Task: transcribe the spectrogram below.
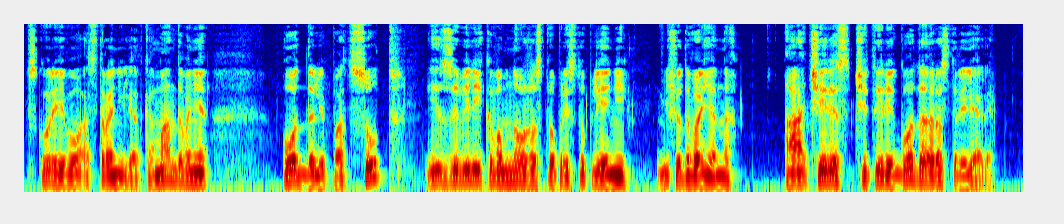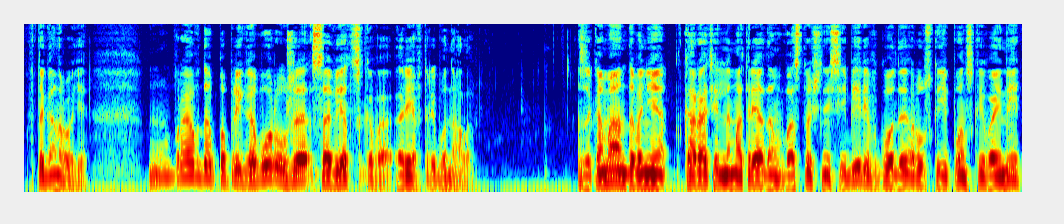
Вскоре его отстранили от командования, отдали под суд из-за великого множества преступлений, еще до военных, а через четыре года расстреляли в Таганроге. Ну, правда, по приговору уже советского рефтрибунала за командование карательным отрядом в Восточной Сибири в годы русско-японской войны,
